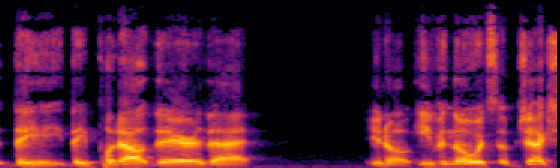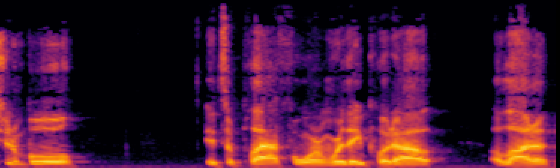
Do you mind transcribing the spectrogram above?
they they put out there that you know even though it's objectionable, it's a platform where they put out a lot of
